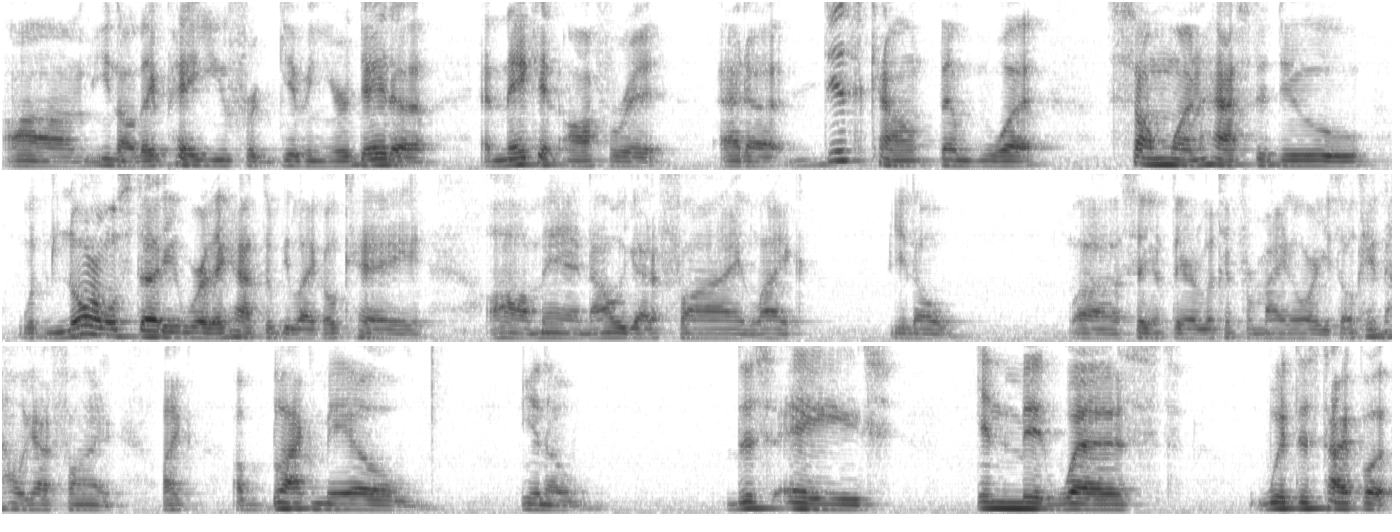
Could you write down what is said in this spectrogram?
um, you know they pay you for giving your data and they can offer it at a discount than what someone has to do with normal study where they have to be like okay oh man now we got to find like you know uh, say if they're looking for minorities, okay, now we gotta find like a black male, you know, this age in the Midwest with this type of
